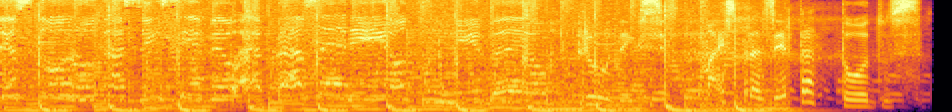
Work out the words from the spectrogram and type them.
textura ultra sensível. É prazer em outro nível. Prudence, mais prazer para todos.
